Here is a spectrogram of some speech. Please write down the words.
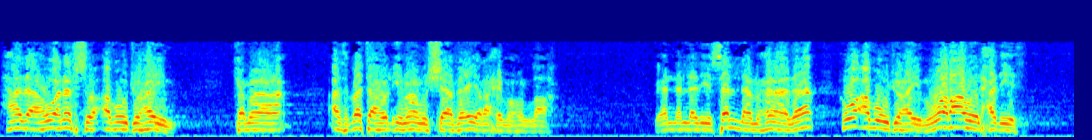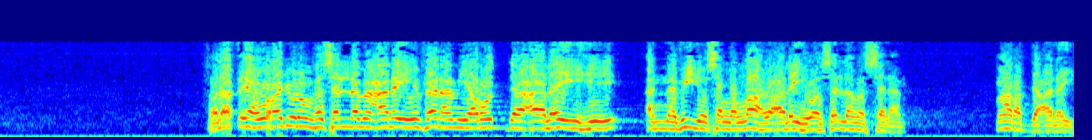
هذا هو نفسه أبو جهيم. كما أثبته الإمام الشافعي رحمه الله بأن الذي سلم هذا هو أبو جهيم هو راوي الحديث. فلقيه رجل فسلم عليه فلم يرد عليه النبي صلى الله عليه وسلم السلام. ما رد عليه.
